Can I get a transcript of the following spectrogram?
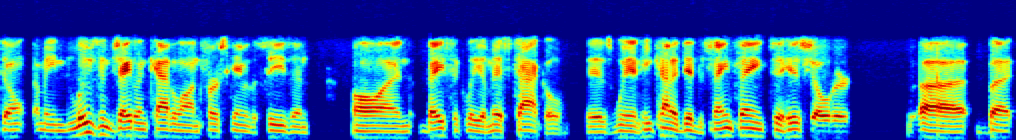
don't. I mean, losing Jalen Catalon first game of the season on basically a missed tackle is when he kind of did the same thing to his shoulder uh, but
